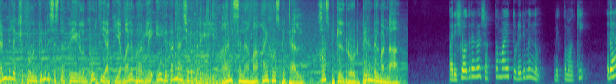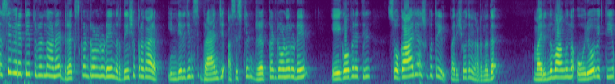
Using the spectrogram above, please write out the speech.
രണ്ട് ലക്ഷത്തോളം തിമിര ശസ്ത്രക്രിയകളും പൂർത്തിയാക്കിയ മലബാറിലെ ഏക കണ്ണാശുപത്രി Alsalama eye hospital hospital road Perinthalmanna. പരിശോധനകൾ ശക്തമായി തുടരുമെന്നും വ്യക്തമാക്കി. രഹസ്യവിവരത്തെ തുടർന്നാണ് ഡ്രഗ്സ് കൺട്രോളറുടെ നിർദ്ദേശപ്രകാരം ഇന്റലിജൻസ് ബ്രാഞ്ച് അസിസ്റ്റന്റ് ഡ്രഗ് കൺട്രോളറുടെ ഏകോപനത്തിൽ സ്വകാര്യ ആശുപത്രിയിൽ പരിശോധന നടന്നത്. മരുന്ന് വാങ്ങുന്ന ഓരോ വ്യക്തിയും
